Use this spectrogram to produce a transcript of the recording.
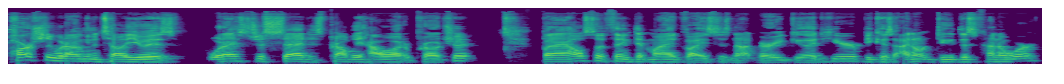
Partially what I'm going to tell you is what I just said is probably how I'd approach it. But I also think that my advice is not very good here because I don't do this kind of work.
